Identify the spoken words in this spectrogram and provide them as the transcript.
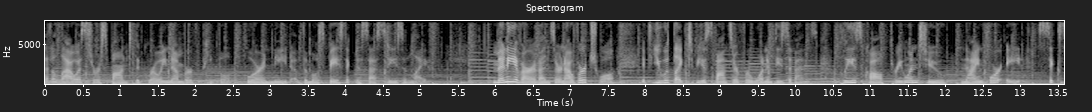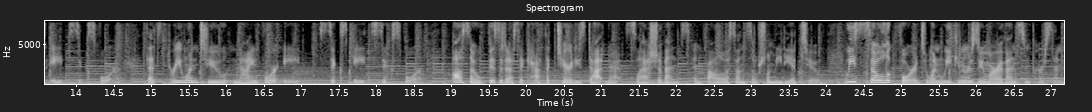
that allow us to respond to the growing number of people who are in need of the most basic necessities in life. Many of our events are now virtual. If you would like to be a sponsor for one of these events, please call 312 948 6864. That's 312 948 6864 also, visit us at catholiccharities.net slash events and follow us on social media too. We so look forward to when we can resume our events in person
